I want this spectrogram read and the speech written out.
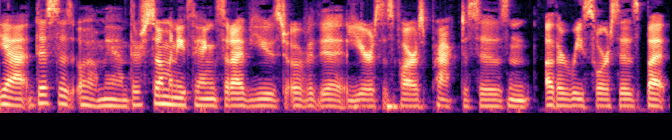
Yeah, this is, oh man, there's so many things that I've used over the years as far as practices and other resources. But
